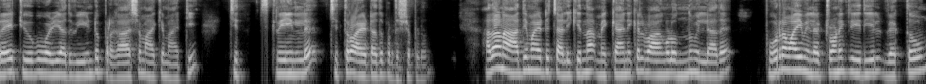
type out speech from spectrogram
റേ ട്യൂബ് വഴി അത് വീണ്ടും പ്രകാശമാക്കി മാറ്റി ചി സ്ക്രീനിൽ ചിത്രമായിട്ട് അത് പ്രത്യക്ഷപ്പെടും. അതാണ് ആദ്യമായിട്ട് ചലിക്കുന്ന മെക്കാനിക്കൽ ഭാഗങ്ങളൊന്നുമില്ലാതെ പൂർണമായും ഇലക്ട്രോണിക് രീതിയിൽ വ്യക്തവും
